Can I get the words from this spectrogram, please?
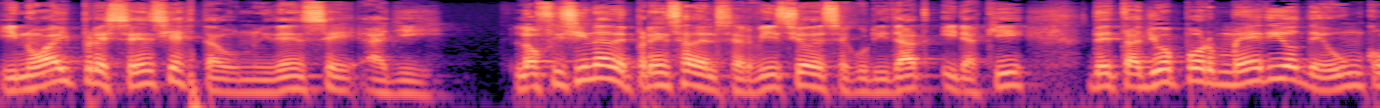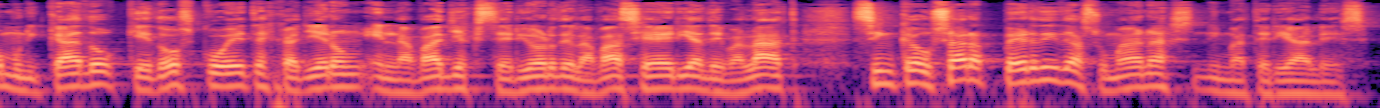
y no hay presencia estadounidense allí. La oficina de prensa del Servicio de Seguridad iraquí detalló por medio de un comunicado que dos cohetes cayeron en la valla exterior de la base aérea de Balat sin causar pérdidas humanas ni materiales.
